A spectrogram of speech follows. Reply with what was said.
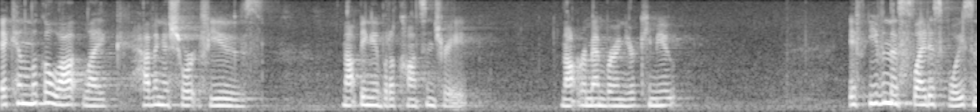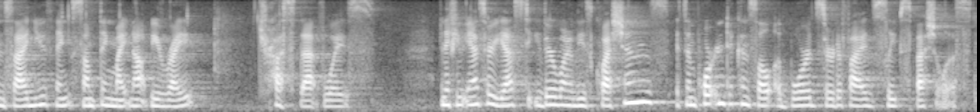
It can look a lot like having a short fuse, not being able to concentrate, not remembering your commute. If even the slightest voice inside you thinks something might not be right, trust that voice. And if you answer yes to either one of these questions, it's important to consult a board certified sleep specialist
